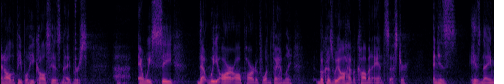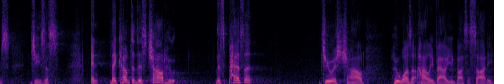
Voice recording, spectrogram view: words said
and all the people he calls his neighbors. Uh, and we see that we are all part of one family because we all have a common ancestor, and his, his name's Jesus. And they come to this child who, this peasant Jewish child who wasn't highly valued by society,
